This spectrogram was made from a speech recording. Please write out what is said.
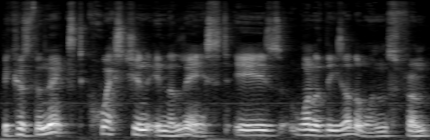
because the next question in the list is one of these other ones from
